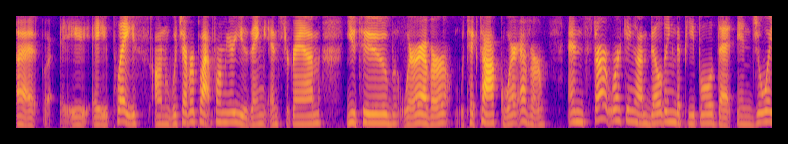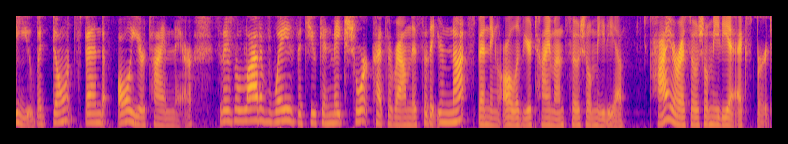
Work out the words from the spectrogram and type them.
a, a place on whichever platform you're using Instagram, YouTube, wherever, TikTok, wherever and start working on building the people that enjoy you, but don't spend all your time there. So, there's a lot of ways that you can make shortcuts around this so that you're not spending all of your time on social media. Hire a social media expert.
